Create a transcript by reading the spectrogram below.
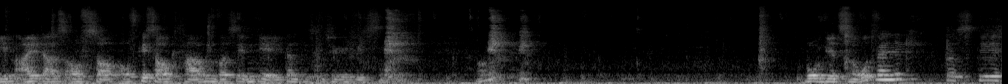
eben all das aufgesaugt haben, was eben die Eltern diesbezüglich wissen. Wo wird es notwendig, dass die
